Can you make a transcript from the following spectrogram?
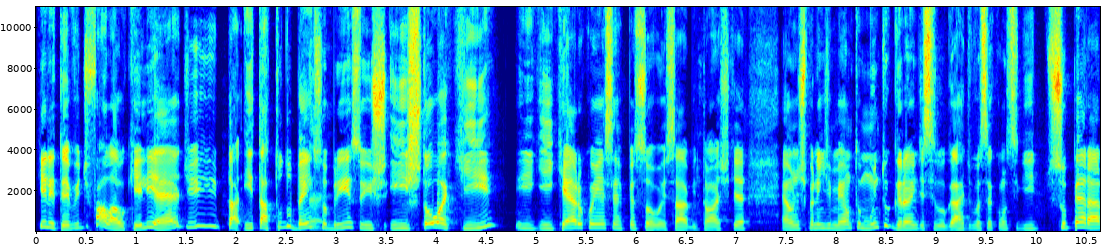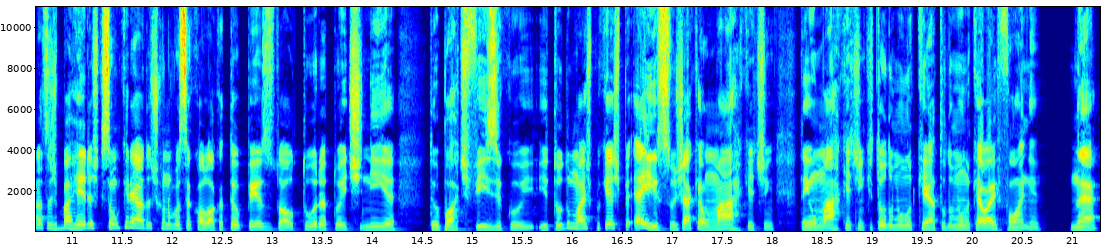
que ele teve de falar o que ele é de, tá- e tá tudo bem É. sobre isso, e, e estou aqui e, e quero conhecer pessoas, sabe? Então acho que é, é um desprendimento muito grande esse lugar de você conseguir superar essas barreiras que são criadas quando você coloca teu peso, tua altura, tua etnia, teu porte físico e, e tudo mais, porque é isso, já que é um marketing, tem um marketing que todo mundo quer, todo mundo quer o iPhone, né?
